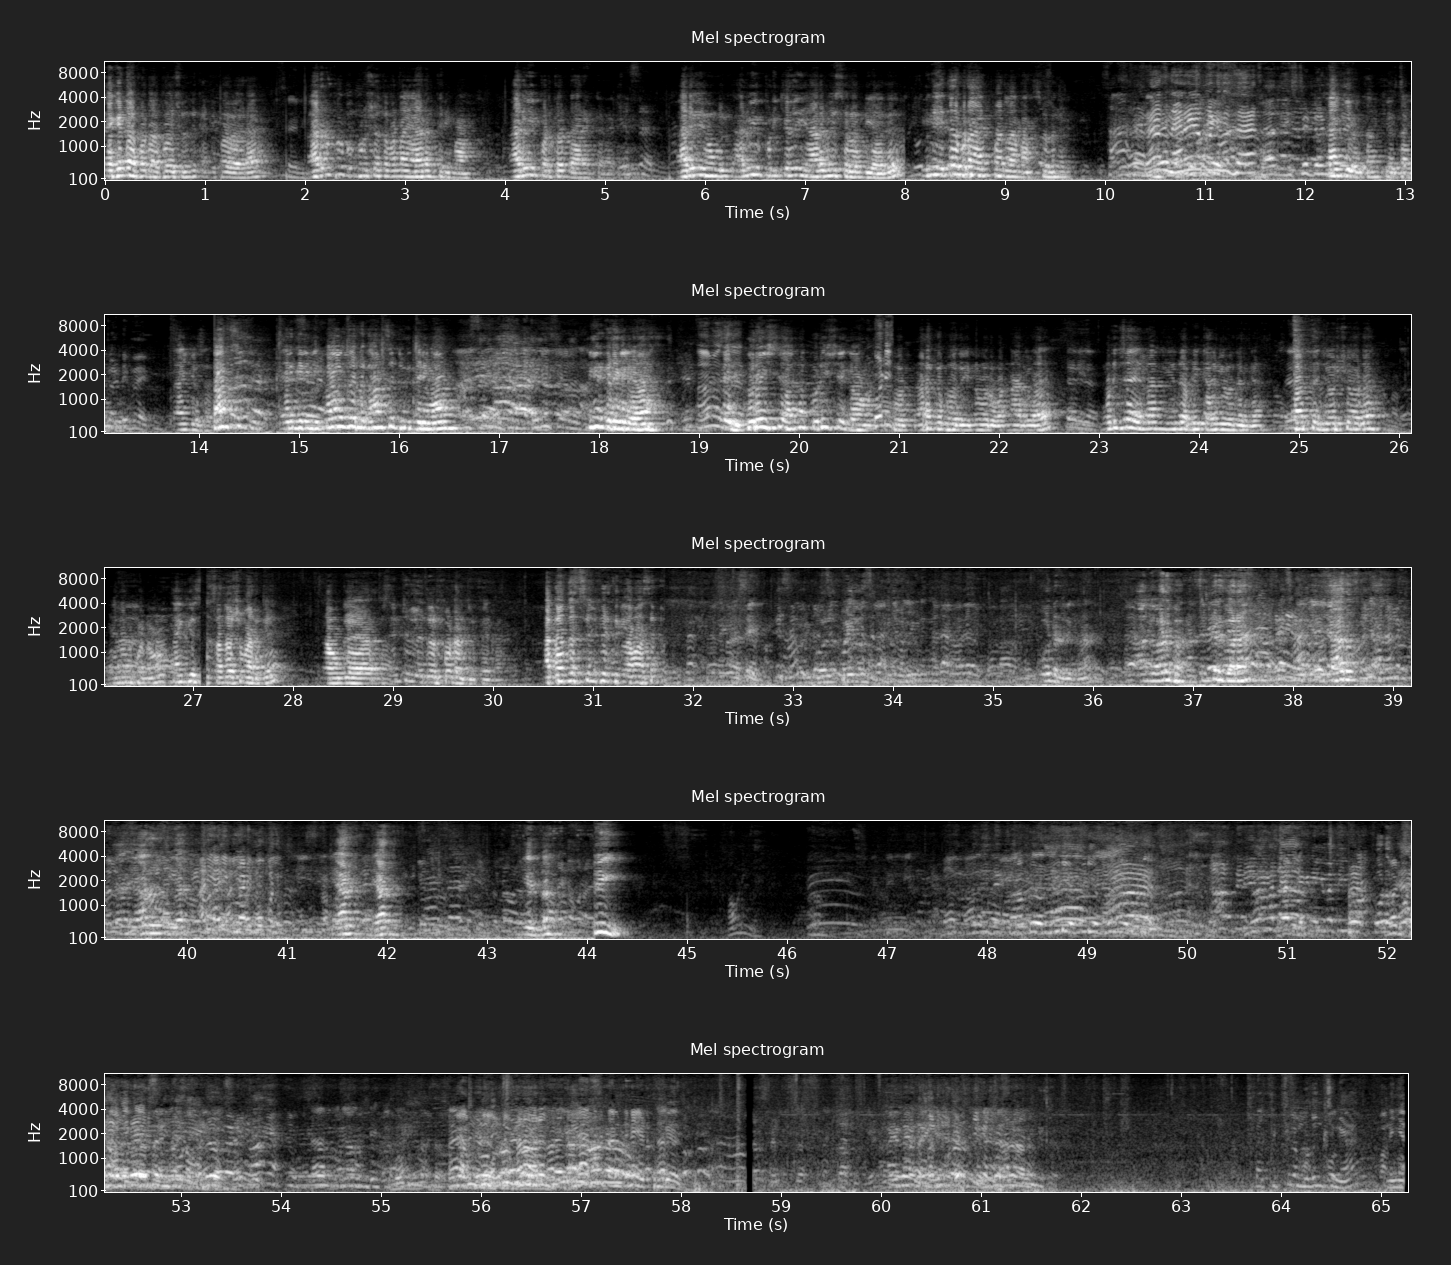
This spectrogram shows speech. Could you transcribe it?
Second ஹாஃபோட approach வந்து கண்டிப்பா வேற. அருள்பிரபு புருஷோத்தமன்னா யாரும் தெரியுமா? அருவி படத்தோட டைரக்டர் ஆக்சுவலி அருவி உங்களுக்கு அருவி பிடிக்கிறது யாருமே சொல்ல முடியாது. இது எத்தனை படம் ஆக்ட் பண்ணலாமா? சொல்லுங்க. தெரியுமா? கிடைக்கலையா? சரி குரேஷியா குரேஷியா கவர்மெண்ட் நடக்க போகுது இன்னும் ஒரு ஒன் ஹவர்ல முடிஞ்சா எல்லாம் நீங்க வந்து அப்படியே கிளம்பி வந்துருங்க. பார்த்து ஜோஷோட எல்லாரும் பண்ணுவோம். தேங்க்யூ சந்தோஷமா இருக்கு. நான் உங்க சென்டர்ல இருந்து ஒரு போட்டோ எடுத்துட்டு போயிடுறேன் அங்க வந்து செல்ஃபி எடுத்துக்கலாமா சார் போட்டோ எடுத்துக்கிறேன் அங்க வர பாருங்க சென்டருக்கு யாரும் யாரும் யார் யார் இருந்தா த்ரீ முடிஞ்சுங்க. நீங்க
